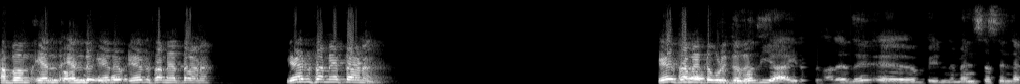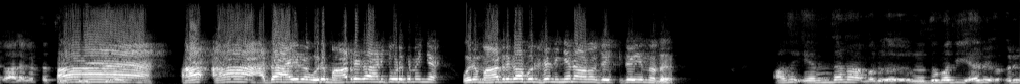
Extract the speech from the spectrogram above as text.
അപ്പം എന്ത് ഏത് ഏത് സമയത്താണ്? ഏത് സമയത്താണ്? ഏത് സമയത്ത് കുളിച്ചത്? അതായത് പിന്നെ മെൻസസിന്റെ കാലഘട്ടത്തിൽ ആ ആ ആ അതായിരുന്നു. ഒരു മാതൃക കാണിച്ചു കൊടുക്കുന്നെങ്കിൽ ഒരു മാതൃകാ പുരുഷൻ ഇങ്ങനെയാണോ ചെയ്യുന്നത്? അത് എന്താണ് ഒരു ഋതുമതി ഒരു ഒരു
